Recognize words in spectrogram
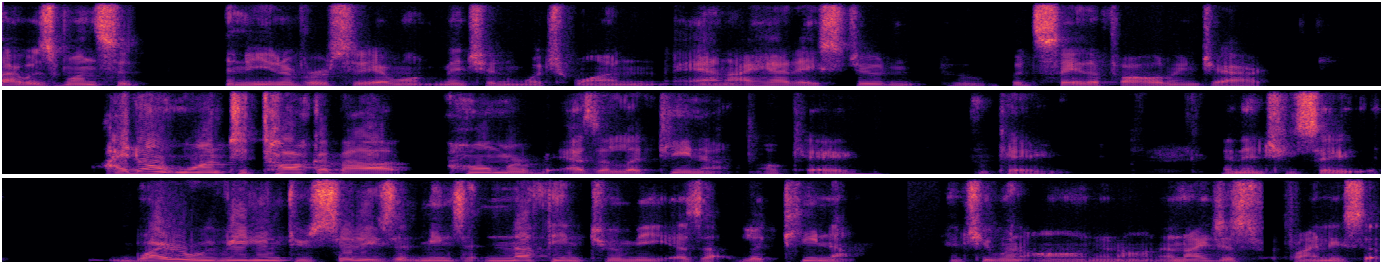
i was once at in a university i won't mention which one and i had a student who would say the following jack i don't want to talk about Homer as a Latina. Okay. Okay. And then she'd say, Why are we reading Thucydides? It means nothing to me as a Latina. And she went on and on. And I just finally said,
